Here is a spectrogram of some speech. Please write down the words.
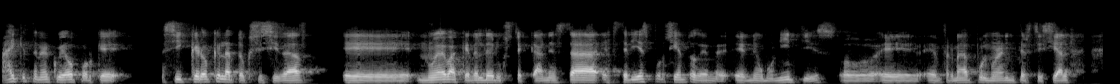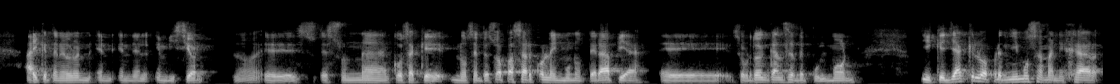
Hay que tener cuidado porque sí creo que la toxicidad eh, nueva que da el deruxtecan, está, este 10% de eh, neumonitis o eh, enfermedad pulmonar intersticial, hay que tenerlo en, en, visión. Es, una cosa que nos empezó a pasar con la inmunoterapia, eh, sobre todo en cáncer de pulmón, y que ya que lo aprendimos a manejar,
